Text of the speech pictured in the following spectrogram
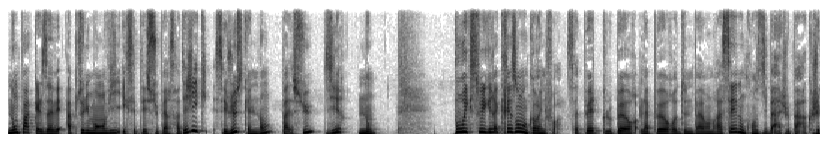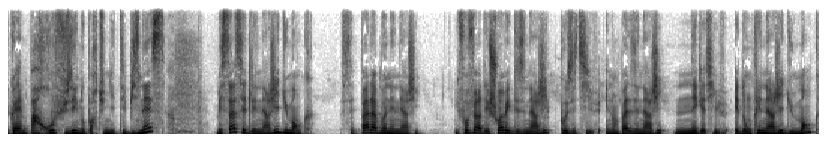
Non pas qu'elles avaient absolument envie et que c'était super stratégique, c'est juste qu'elles n'ont pas su dire non. Pour X ou Y raison, encore une fois. Ça peut être le peur, la peur de ne pas vendre assez, donc on se dit, bah, je vais, pas, je vais quand même pas refuser une opportunité business. Mais ça, c'est de l'énergie du manque. C'est pas la bonne énergie. Il faut faire des choix avec des énergies positives et non pas des énergies négatives. Et donc l'énergie du manque,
